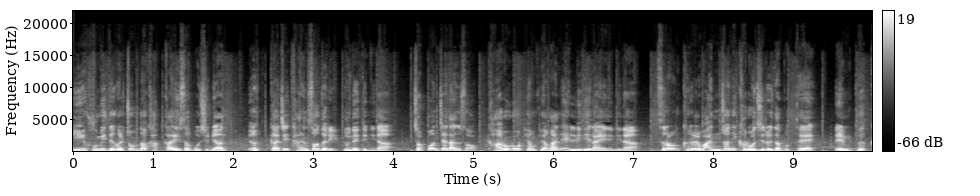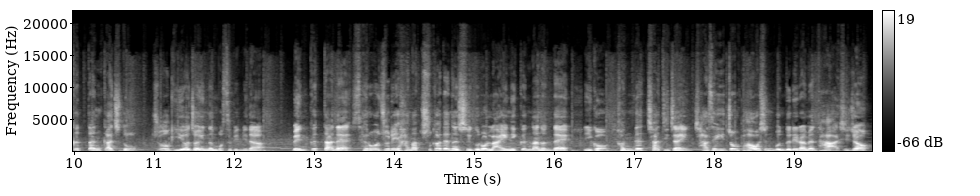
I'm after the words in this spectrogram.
이 후미등을 좀 더 가까이서 보시면 몇 가지 단서들이 눈에 띕니다. 첫 번째 단서, 가로로 평평한 LED 라인입니다. 트렁크를 완전히 가로지르다 못해 램프 끝단까지도 쭉 이어져 있는 모습입니다. 맨 끝단에 세로 줄이 하나 추가되는 식으로 라인이 끝나는데 이거 현대차 디자인 자세히 좀 봐오신 분들이라면 다 아시죠?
